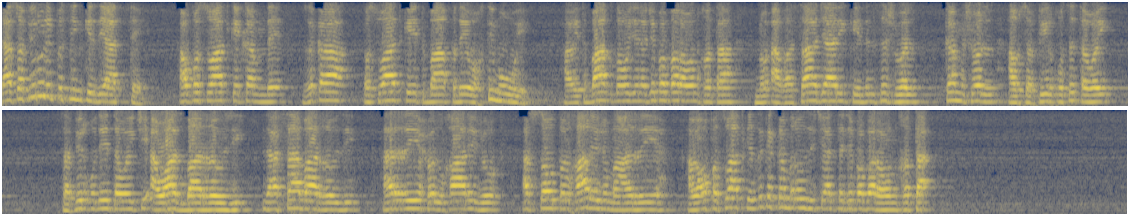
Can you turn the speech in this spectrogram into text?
دا سفیرول په سین کې زیات ته او په سواد کې کم دی ځکه په سواد کې اطباق دی وخت مو وي او اطباق د وجه نه چې په برون خطا نو اغسا جاری کېدل څه شول کم شول او سفیر خو څه توي سفیر خو دې توي چې आवाज بار روزي دا سا بار روزي الريح الخارج الصوت الخارج مع الريح او په سواد کې ځکه کم روزي چې التجبه برون خطا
